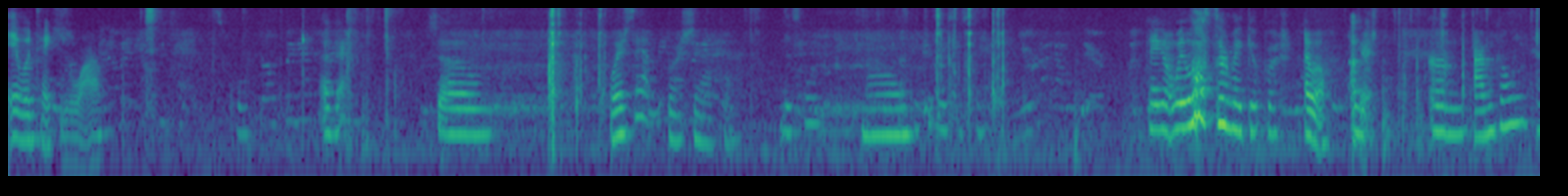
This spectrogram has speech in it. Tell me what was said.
it would take you a while. Okay. So Where's that brush at? This one. I No. think it was this one. Hang on, we lost our makeup brush. Oh well. Okay. Um. I'm going to,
